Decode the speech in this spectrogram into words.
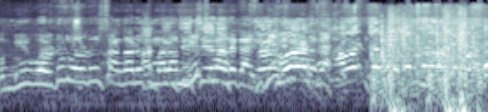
मग मी वरडून वरडून सांगालो आणि तुम्हाला तुमची मीच चेन- मालक आहे मीच होय, मालक आहे. आवाज ते-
